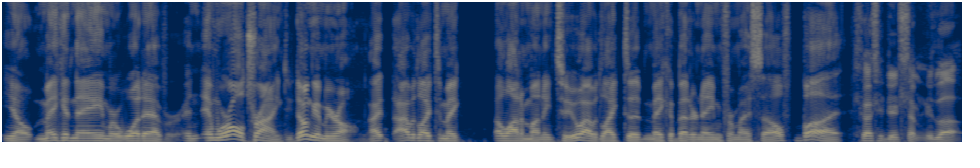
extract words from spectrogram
you know, make a name or whatever. And, and we're all trying to. Don't get me wrong. I, I would like to make a lot of money too. I would like to make a better name for myself. But especially doing something you love.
